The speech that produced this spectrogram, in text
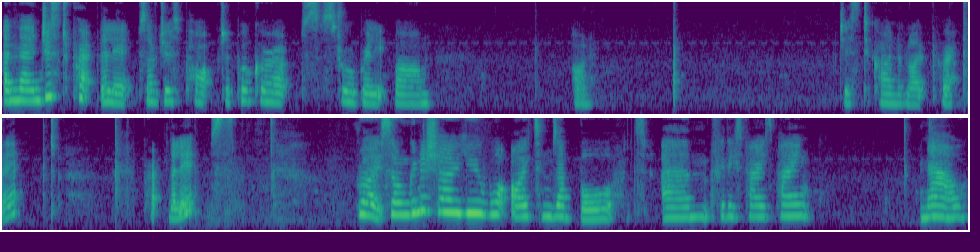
And then just to prep the lips I've just popped a Pucker Ups Strawberry Lip Balm on. Just to kind of like prep it. Prep the lips. Right, so I'm going to show you what items I bought um, for this face paint. Now,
